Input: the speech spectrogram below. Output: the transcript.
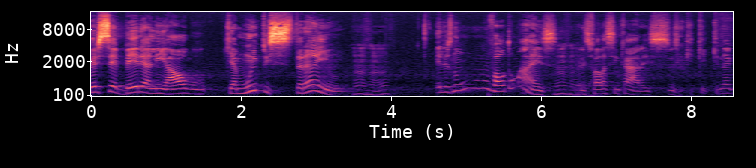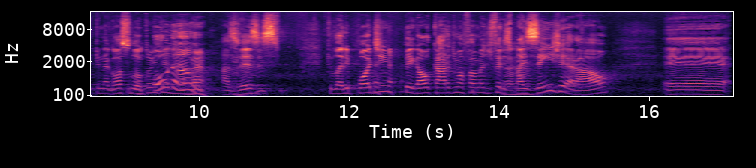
perceberem ali algo que é muito estranho, Uhum. eles não, não voltam mais. Uhum. Eles falam assim, cara, isso, que, que- que ne- que negócio Não louco. Ou não. né? Às vezes, aquilo ali pode pegar o cara de uma forma diferente. Mas, em geral, é,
